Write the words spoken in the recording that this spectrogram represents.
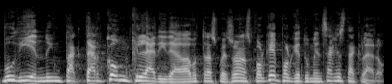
pudiendo impactar con claridad a otras personas. ¿Por qué? Porque tu mensaje está claro,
